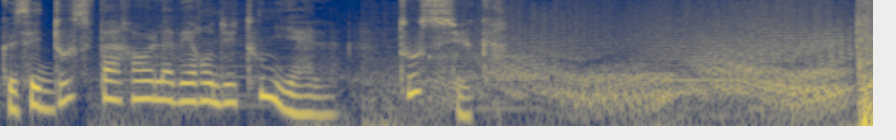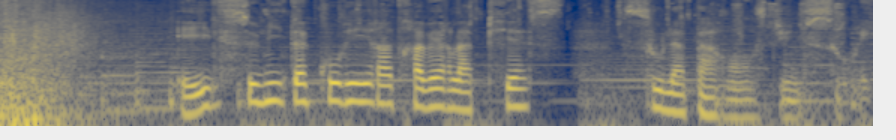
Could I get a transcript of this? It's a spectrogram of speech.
que ses douces paroles avaient rendu tout miel, tout sucre. Et il se mit à courir à travers la pièce sous l'apparence d'une souris.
